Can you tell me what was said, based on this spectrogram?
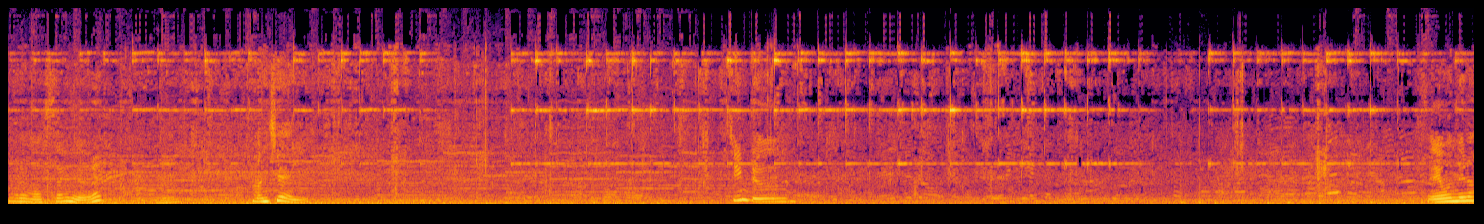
మరి మస్తు అయింది కదా? మంచిగా అయింది. చింటూ. ఏముందిరా?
